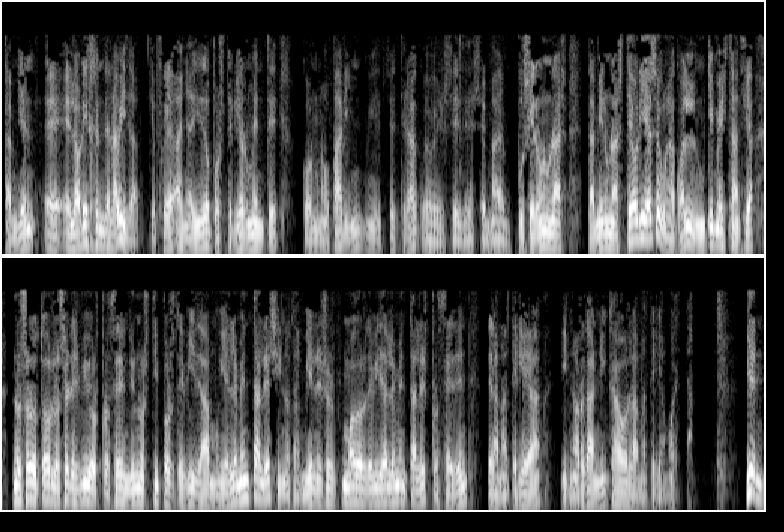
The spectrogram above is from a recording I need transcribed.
también eh, el origen de la vida, que fue añadido posteriormente con Oparin, etcétera, pues, se, pusieron también unas teorías según la cual, en última instancia, no solo todos los seres vivos proceden de unos tipos de vida muy elementales, sino también esos modos de vida elementales proceden de la materia inorgánica o la materia muerta. Bien,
